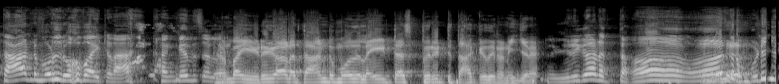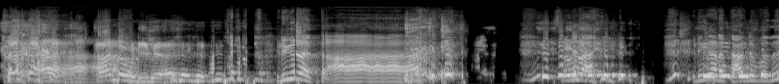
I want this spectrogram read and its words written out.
தாண்டும் போது ரோபோ ஆயிட்டடா. அங்க இருந்து சொல்லு. நண்பா இடுகாட தாண்டும் போது லைட்டா ஸ்பிரிட் தாக்குதுன்னு நினைக்கிறேன். இடுகாட தாண்ட முடியல. தாண்ட முடியல. இடுகாட தா சொல்றா. இடுகாட தாண்டும் போது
